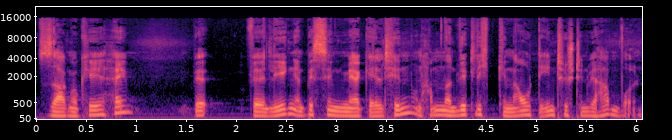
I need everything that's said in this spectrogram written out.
zu sagen, okay, hey, wir, wir legen ein bisschen mehr Geld hin und haben dann wirklich genau den Tisch, den wir haben wollen.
